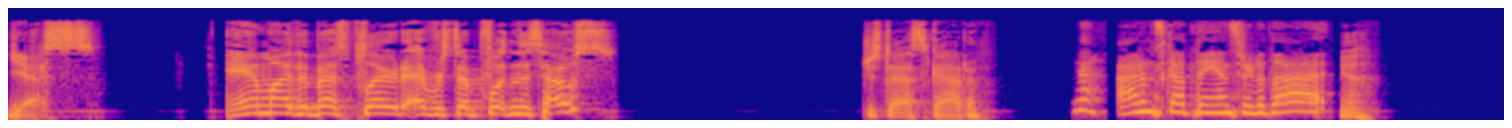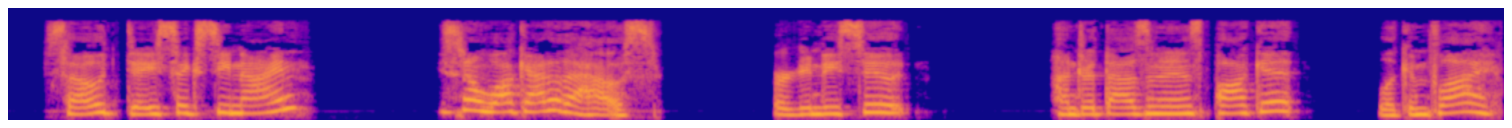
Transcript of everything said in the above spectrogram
Yes. Am I the best player to ever step foot in this house? Just ask Adam. Yeah, Adam's got the answer to that. Yeah. So, day 69, he's going to walk out of the house. Burgundy suit, 100,000 in his pocket, looking fly.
